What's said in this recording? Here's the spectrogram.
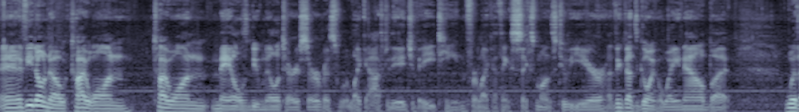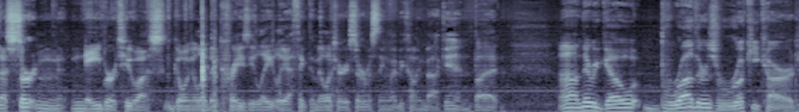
And if you don't know, Taiwan Taiwan males do military service like after the age of 18 for like I think 6 months to a year. I think that's going away now, but with a certain neighbor to us going a little bit crazy lately. I think the military service thing might be coming back in, but um, there we go. Brothers rookie card.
